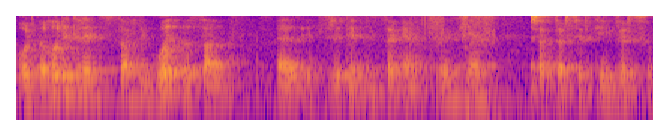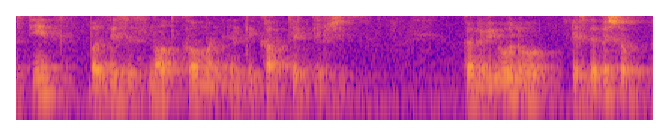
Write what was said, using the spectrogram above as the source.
or the Holy Trinity starting with the Son as it's written in 2 Corinthians chapter 13 verse 14 but this is not common in the Coptic churches كانوا بيقولوا if the bishop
